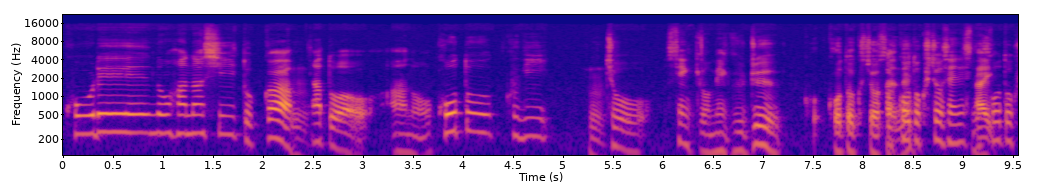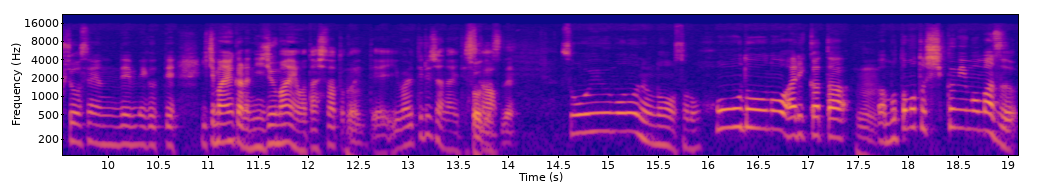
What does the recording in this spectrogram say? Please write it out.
これの話とか、うん。あとあの江東区議うん長選挙をめぐる、こ江東区長あ選ね。江東区長選ですね、はい江東区長選でめぐって1万円から20万円渡したとか言って言われてるじゃないですか。そうですね。そういうもののその報道のあり方うんもともと仕組みもまず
